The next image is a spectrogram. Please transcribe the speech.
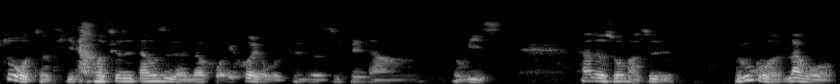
作者提到就是当事人的回馈，我觉得是非常有意思。他的说法是。如果让我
